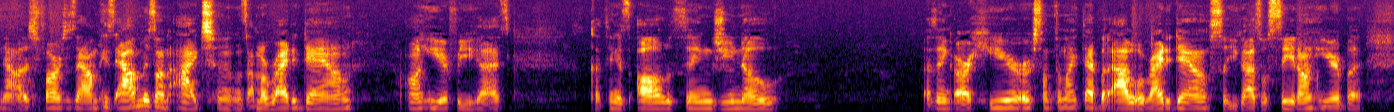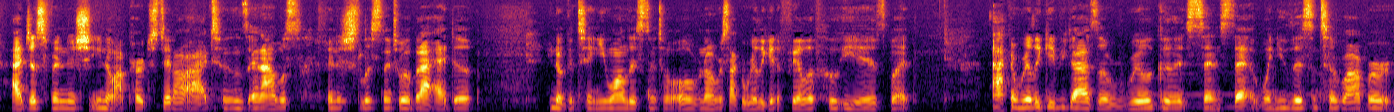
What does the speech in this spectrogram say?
Now, as far as his album, his album is on iTunes. I'm going to write it down on here for you guys. I think it's all the things you know I think are here or something like that. But I will write it down so you guys will see it on here. But I just finished, you know, I purchased it on iTunes and I was finished listening to it, but I had to, you know, continue on listening to it over and over so I could really get a feel of who he is. But I can really give you guys a real good sense that when you listen to Robert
